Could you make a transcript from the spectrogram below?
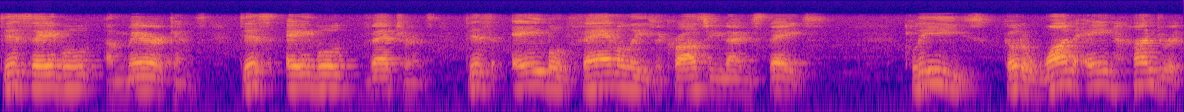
disabled Americans, disabled veterans, disabled families across the United States. Please go to 1 800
